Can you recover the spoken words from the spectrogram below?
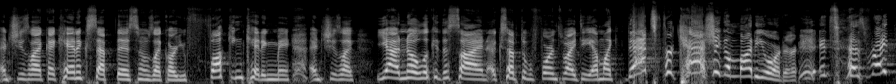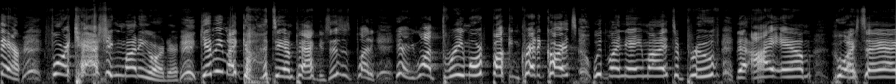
and she's like, "I can't accept this." And I was like, "Are you fucking kidding me?" And she's like, "Yeah, no. Look at the sign. Acceptable forms of ID." I'm like, "That's for cashing a money order. It says right there for cashing money order. Give me my goddamn package. This is plenty. Here, you want three more fucking credit cards with my name on it to prove that I am who I say I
